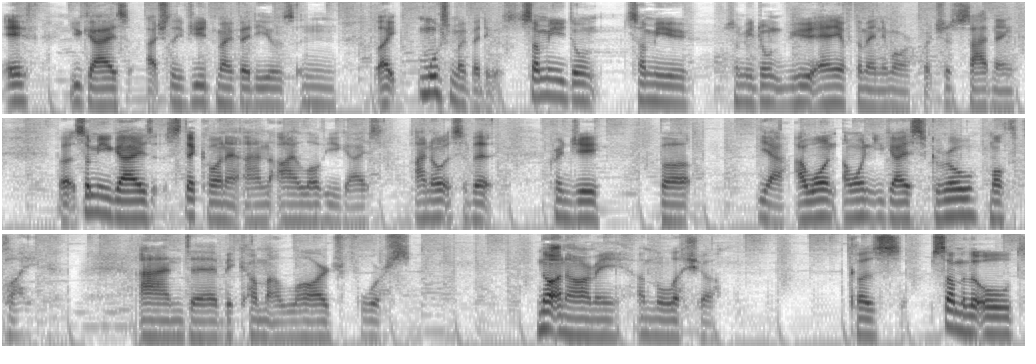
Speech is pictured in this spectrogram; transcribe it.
if you guys actually viewed my videos and like most of my videos. Some of you don't. Some of you. Some of you don't view any of them anymore, which is saddening. But some of you guys stick on it, and I love you guys. I know it's a bit cringy, but yeah, I want I want you guys to grow, multiply, and uh, become a large force. Not an army, a militia because some of the old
